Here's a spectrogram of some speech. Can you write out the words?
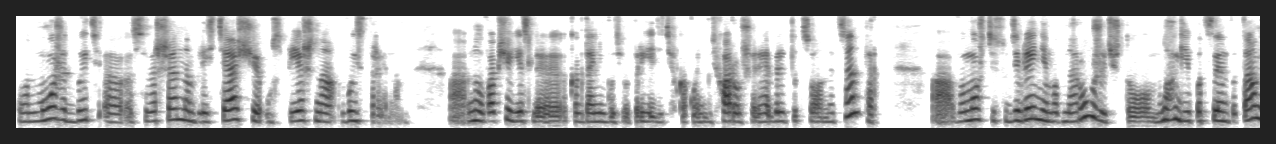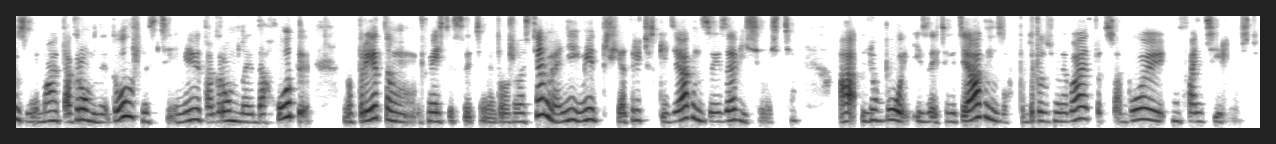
он может быть а, совершенно блестяще, успешно выстроенным. А, ну, вообще, если когда-нибудь вы приедете в какой-нибудь хороший реабилитационный центр, вы можете с удивлением обнаружить, что многие пациенты там занимают огромные должности, имеют огромные доходы, но при этом вместе с этими должностями они имеют психиатрические диагнозы и зависимости. А любой из этих диагнозов подразумевает под собой инфантильность.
